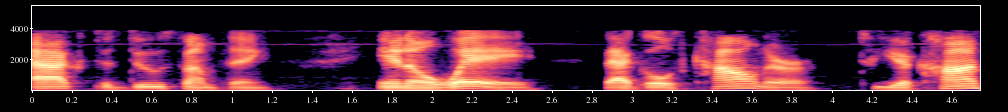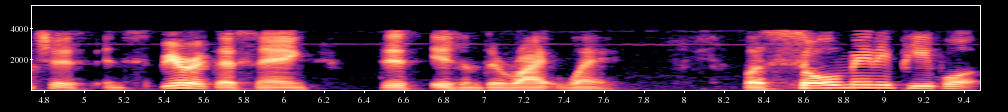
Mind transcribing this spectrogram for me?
asked to do something in a way that goes counter to your conscious and spirit that's saying this isn't the right way. But so many people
